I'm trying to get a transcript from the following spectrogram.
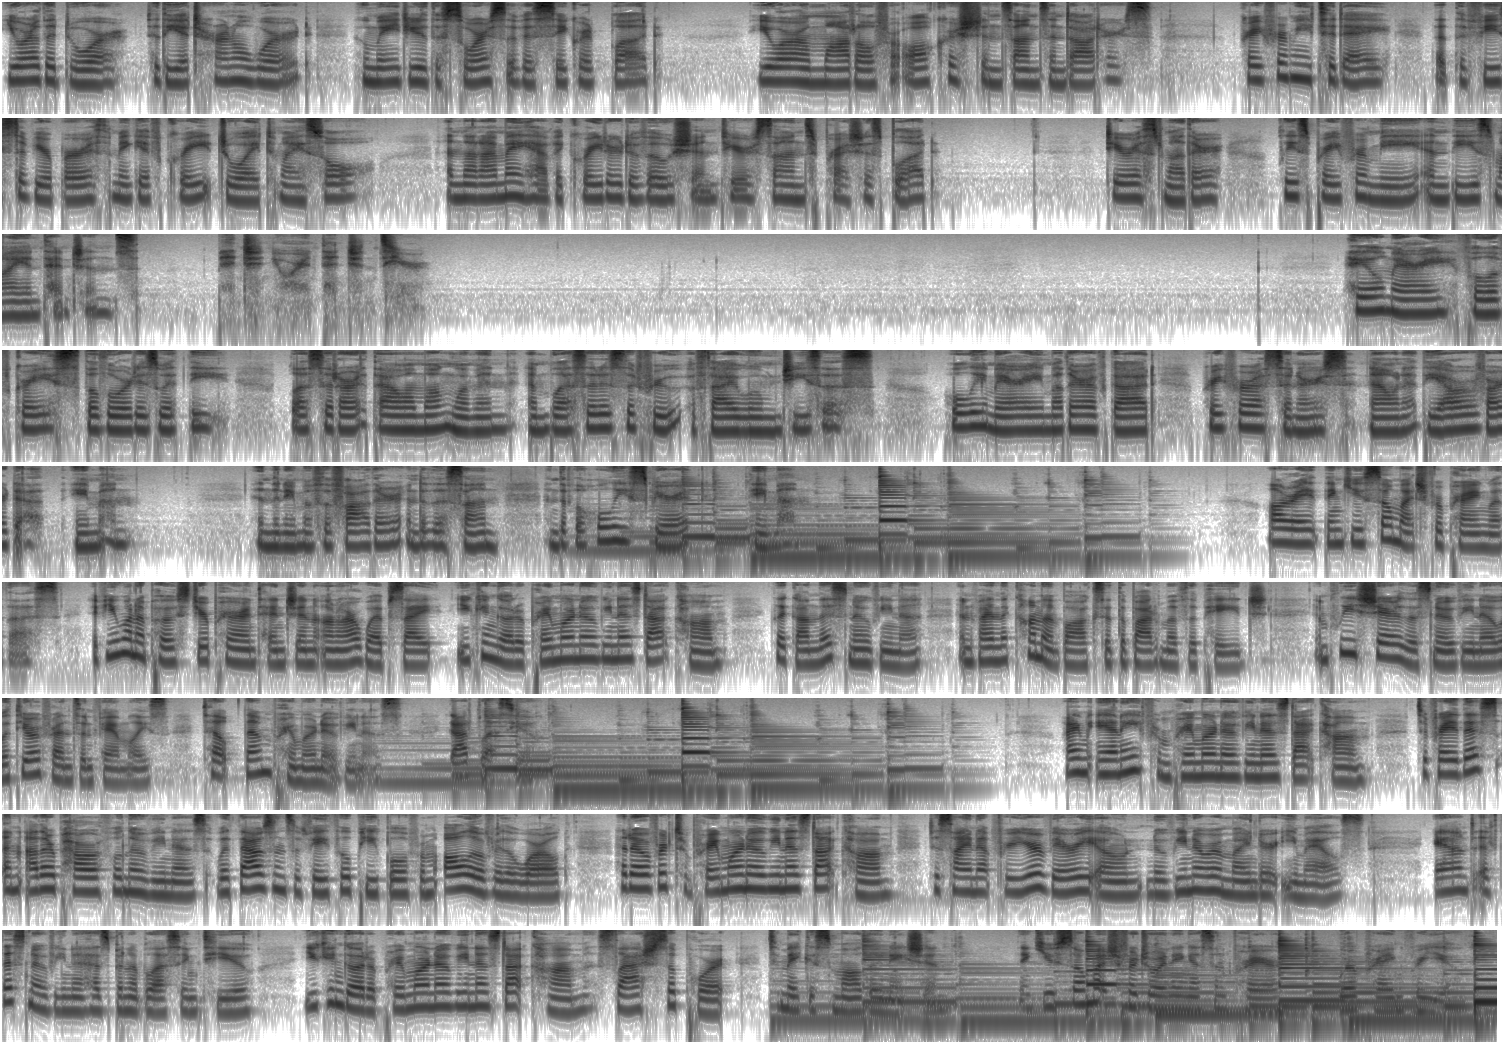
you are the door to the eternal Word who made you the source of his sacred blood. You are a model for all Christian sons and daughters. Pray for me today that the feast of your birth may give great joy to my soul, and that I may have a greater devotion to your Son's precious blood. Dearest Mother, please pray for me and these my intentions. Mention your intentions here. Hail Mary, full of grace, the Lord is with thee. Blessed art thou among women, and blessed is the fruit of thy womb, Jesus. Holy Mary, Mother of God, pray for us sinners, now and at the hour of our death. Amen. In the name of the Father, and of the Son, and of the Holy Spirit. Amen. All right, thank you so much for praying with us. If you want to post your prayer intention on our website, you can go to praymorenovenas.com, click on this novena, and find the comment box at the bottom of the page. And please share this novena with your friends and families to help them pray more novenas. God bless you. I'm Annie from PrayMoreNovenas.com. To pray this and other powerful novenas with thousands of faithful people from all over the world, head over to PrayMoreNovenas.com to sign up for your very own novena reminder emails. And if this novena has been a blessing to you, you can go to PrayMoreNovenas.com slash support to make a small donation. Thank you so much for joining us in prayer. We're praying for you.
